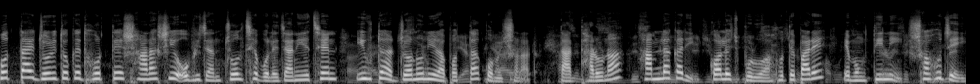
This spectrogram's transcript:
হত্যায় জড়িতকে ধরতে সাঁড়াশি অভিযান চলছে বলে জানিয়েছেন ইউটার জননিরাপত্তা কমিশনার। তার ধারণা, হামলাকারী কলেজ পড়ুয়া হতে পারে এবং তিনি সহজেই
